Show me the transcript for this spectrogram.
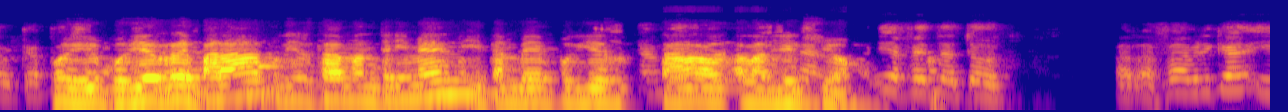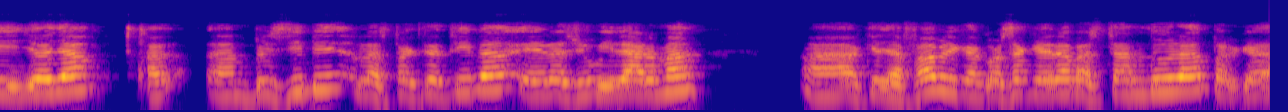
el que Podies, podies reparar, podies estar a manteniment i també podies També estar a, la direcció. Havia fet de tot a la fàbrica i jo ja, en principi, l'expectativa era jubilar-me a aquella fàbrica, cosa que era bastant dura perquè,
